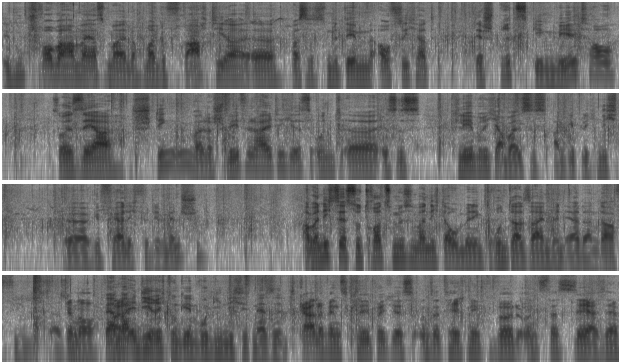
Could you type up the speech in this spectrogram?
Den Hubschrauber haben wir erstmal nochmal gefragt hier, äh, was es mit dem auf sich hat. Der spritzt gegen Mehltau, soll sehr stinken, weil das schwefelhaltig ist und äh, es ist klebrig, aber es ist angeblich nicht äh, gefährlich für den Menschen. Aber nichtsdestotrotz müssen wir nicht da unbedingt drunter sein, wenn er dann da fliegt. Also Genau, werden wir in die Richtung gehen, wo die nicht mehr sind. Gerade wenn es klebrig ist, unsere Technik würde uns das sehr, sehr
